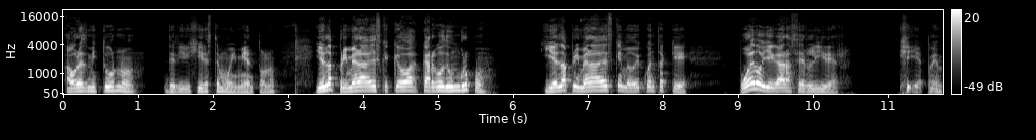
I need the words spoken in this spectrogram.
ahora es mi turno de dirigir este movimiento, ¿no? Y es la primera vez que quedo a cargo de un grupo. Y es la primera vez que me doy cuenta que puedo llegar a ser líder Y pues,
